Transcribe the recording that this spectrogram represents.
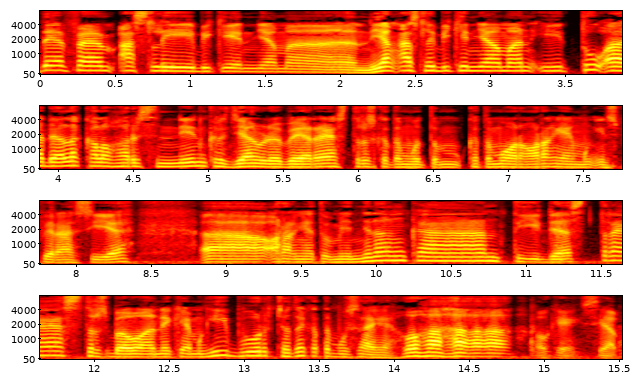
DFM asli bikin nyaman. Yang asli bikin nyaman itu adalah kalau hari Senin kerjaan udah beres terus ketemu ketemu orang-orang yang menginspirasi ya. Uh, orangnya tuh menyenangkan, tidak stres, terus bawaannya kayak menghibur. Contohnya ketemu saya. Hahaha. Oke, siap.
